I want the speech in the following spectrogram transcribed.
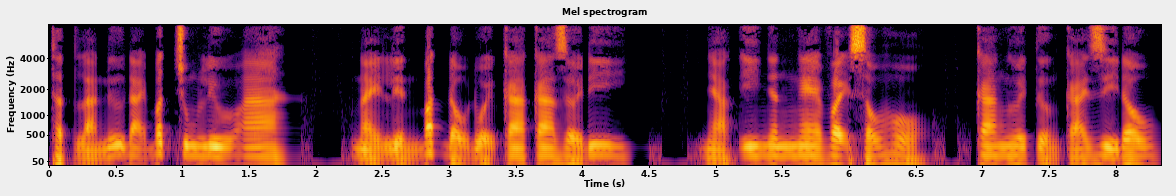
thật là nữ đại bất trung lưu a Này liền bắt đầu đuổi ca ca rời đi. Nhạc y nhân nghe vậy xấu hổ. Ca ngươi tưởng cái gì đâu,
